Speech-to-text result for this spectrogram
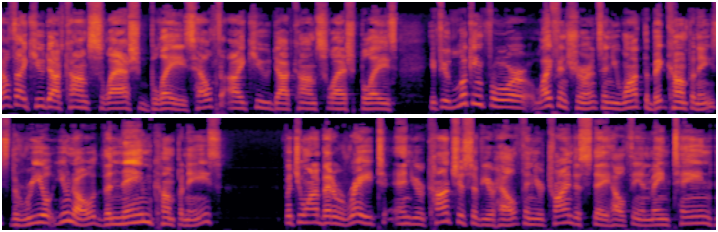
healthiq.com slash blaze healthiq.com slash blaze if you're looking for life insurance and you want the big companies the real you know the name companies but you want a better rate and you're conscious of your health and you're trying to stay healthy and maintain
